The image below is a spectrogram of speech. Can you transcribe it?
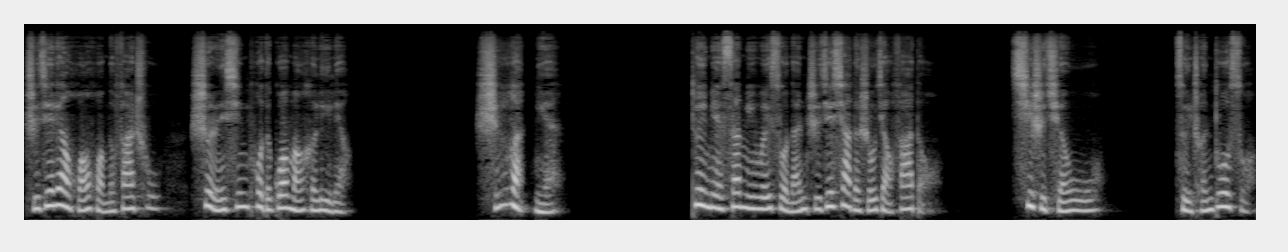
直接亮晃晃的发出摄人心魄的光芒和力量。十万年，对面三名猥琐男直接吓得手脚发抖，气势全无，嘴唇哆嗦，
